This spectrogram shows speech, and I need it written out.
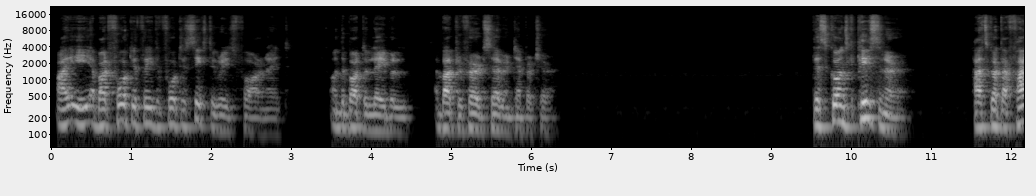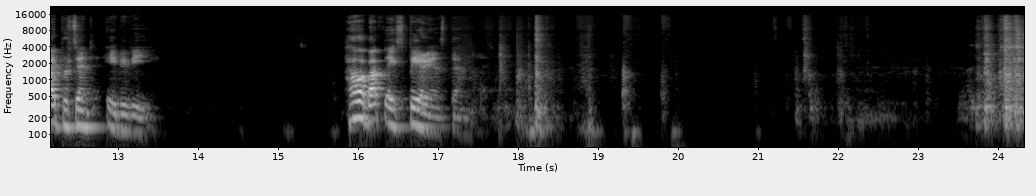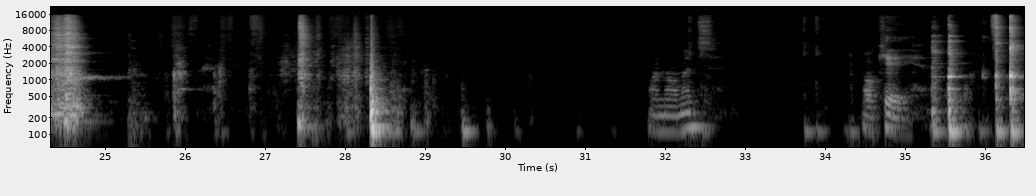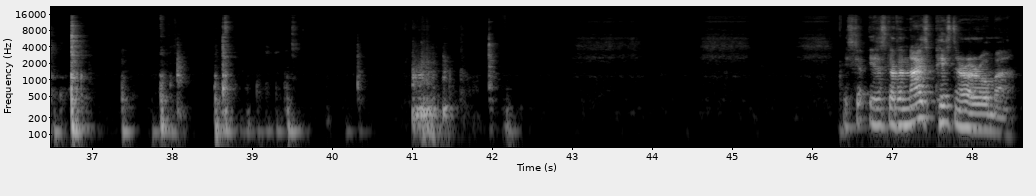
i.e. about 43 to 46 degrees Fahrenheit on the bottle label about preferred serving temperature. The Skånsk Pilsner has got a 5% ABV. How about the experience then? One moment. Okay. It's got, it has got a nice Pilsner aroma.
